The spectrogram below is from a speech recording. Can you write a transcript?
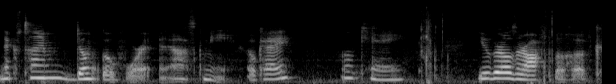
Next time, don't go for it and ask me, okay? Okay. You girls are off the hook.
